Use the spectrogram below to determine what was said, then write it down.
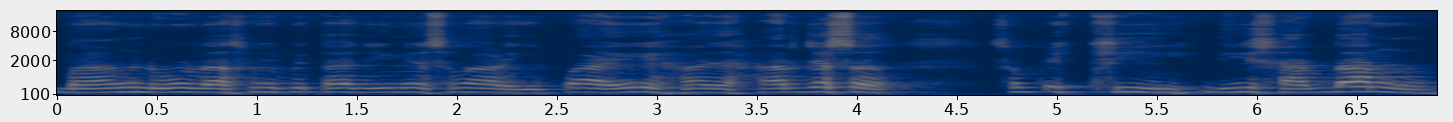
ਬਾਗਡੋਰ ਦਸਵੇਂ ਪਿਤਾ ਜੀ ਨੇ ਸੰਭਾਲੀ, ਭਾਈ ਹਰਜਸ ਸੁਭਿੱਖੀ ਦੀ ਸ਼ਰਧਾ ਨੂੰ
